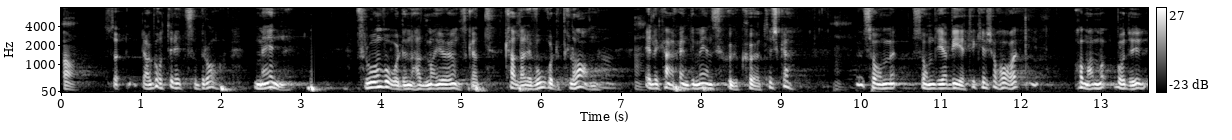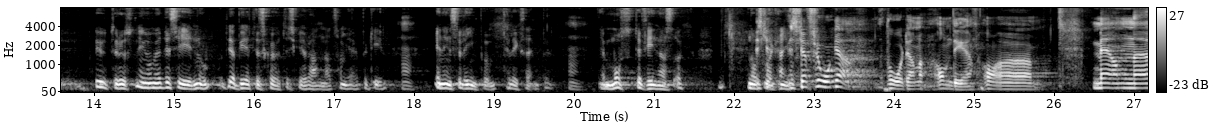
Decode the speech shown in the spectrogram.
Ja. Så det har gått rätt så bra. Men från vården hade man ju önskat kalla det vårdplan. eller kanske en demenssjuksköterska. Som, som diabetiker så har, har man både utrustning och medicin och diabetessköterskor och annat som hjälper till. En insulinpump till exempel. Det måste finnas något Vi ska, man kan vi göra. ska fråga vården om det. Men eh,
